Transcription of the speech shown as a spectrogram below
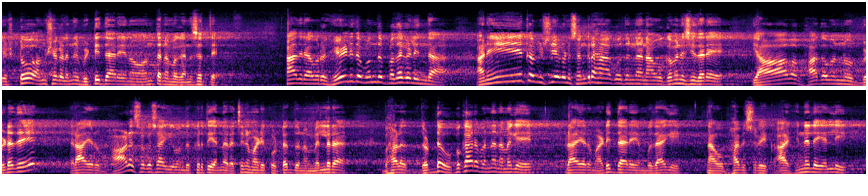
ಎಷ್ಟೋ ಅಂಶಗಳನ್ನು ಬಿಟ್ಟಿದ್ದಾರೇನೋ ಅಂತ ನಮಗನಿಸುತ್ತೆ. ಆದರೆ ಅವರು ಹೇಳಿದ ಒಂದು ಪದಗಳಿಂದ ಅನೇಕ ವಿಷಯಗಳು ಸಂಗ್ರಹ ಆಗೋದನ್ನು ನಾವು ಗಮನಿಸಿದರೆ, ಯಾವ ಭಾಗವನ್ನು ಬಿಡದೆ ರಾಯರು ಬಹಳ ಸೊಗಸಾಗಿ ಒಂದು ಕೃತಿಯನ್ನು ರಚನೆ ಮಾಡಿಕೊಟ್ಟದ್ದು ನಮ್ಮೆಲ್ಲರ ಬಹಳ ದೊಡ್ಡ ಉಪಕಾರವನ್ನು ನಮಗೆ ರಾಯರು ಮಾಡಿದ್ದಾರೆ ಎಂಬುದಾಗಿ ನಾವು ಭಾವಿಸಬೇಕು. ಆ ಹಿನ್ನೆಲೆಯಲ್ಲಿ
